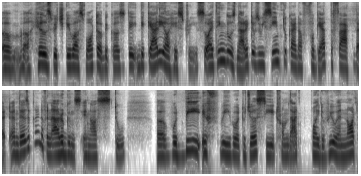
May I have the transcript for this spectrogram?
um, uh, hills which give us water because they, they carry our history. So I think those narratives, we seem to kind of forget the fact that, and there's a kind of an arrogance in us to, uh, would be if we were to just see it from that point of view and not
